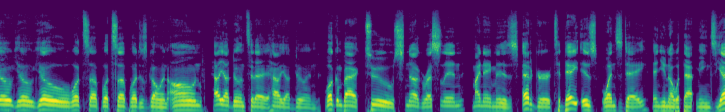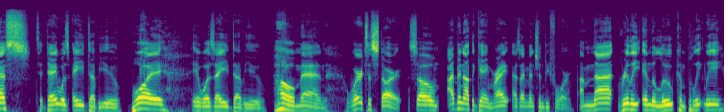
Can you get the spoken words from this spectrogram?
Yo, yo, yo, what's up, what's up, what is going on? How y'all doing today? How y'all doing? Welcome back to Snug Wrestling. My name is Edgar. Today is Wednesday, and you know what that means. Yes, today was AEW. Boy, it was AEW. Oh man, where to start? So, I've been out the game, right? As I mentioned before. I'm not really in the loop completely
